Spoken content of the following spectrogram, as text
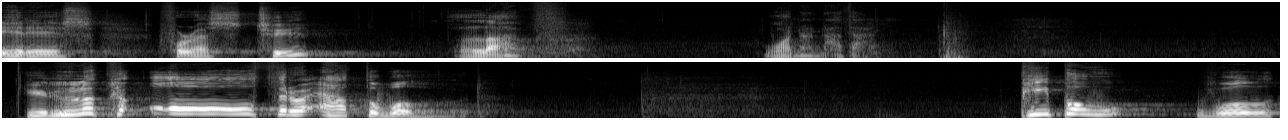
it is for us to love one another. You look all throughout the world, people will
